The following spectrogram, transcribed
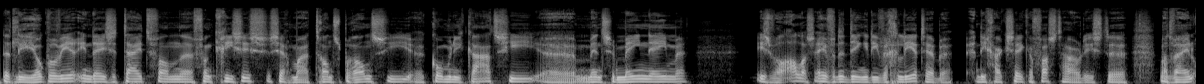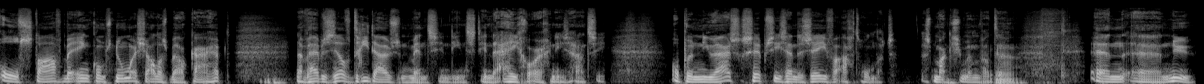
dat leer je ook wel weer in deze tijd van, uh, van crisis. Zeg maar transparantie, uh, communicatie, uh, mensen meenemen. Is wel alles. Een van de dingen die we geleerd hebben, en die ga ik zeker vasthouden, is de, wat wij een all-staff bijeenkomst noemen, als je alles bij elkaar hebt. Nou, wij hebben zelf 3000 mensen in dienst in de eigen organisatie. Op een nieuwjaarsreceptie zijn er 700, 800. Dat is het maximum wat. Ja. En nu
